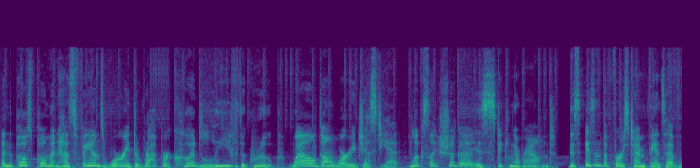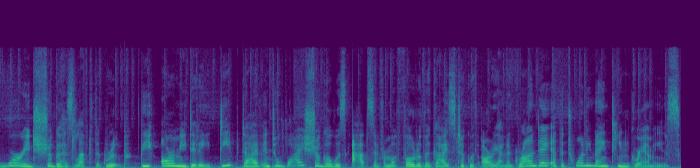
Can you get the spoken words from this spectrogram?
And the postponement has fans worried the rapper could leave the group. Well, don't worry just yet. Looks like Suga is sticking around. This isn't the first time fans have worried Suga has left the group. The ARMY did a deep dive into why Suga was absent from a photo the guys took with Ariana Grande at the 2019 Grammys.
